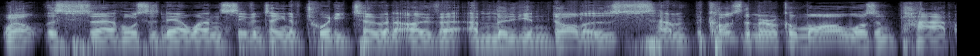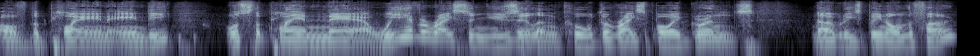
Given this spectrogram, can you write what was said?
Well, this uh, horse has now won 17 of 22 and over a million dollars. Um, because the Miracle Mile wasn't part of the plan, Andy, what's the plan now? We have a race in New Zealand called the Race by Grins. Nobody's been on the phone?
